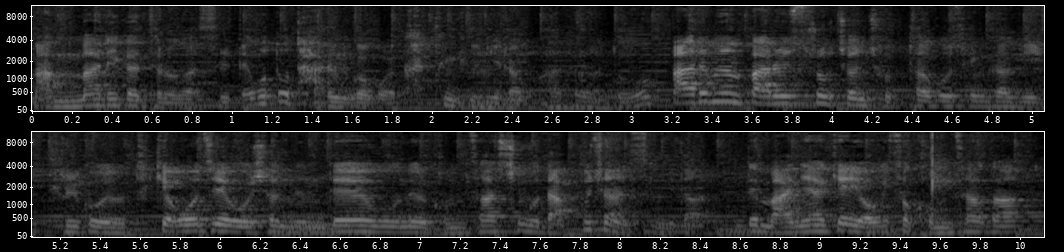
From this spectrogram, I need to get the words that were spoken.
만 마리가 들어갔을 때하고 또 다른 거고 같은 균이라고 하더라도 빠르면 빠를수록 전 좋다고 생각이 들고요. 특히 어제 오셨는데 오늘 검사하신 거 나쁘지 않습니다. 근데 만약에 여기서 검사가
